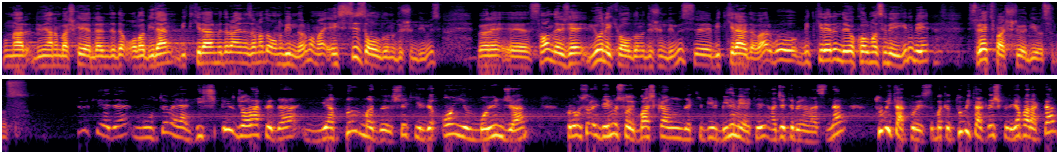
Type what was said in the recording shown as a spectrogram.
bunlar dünyanın başka yerlerinde de olabilen bitkiler midir aynı zamanda onu bilmiyorum ama eşsiz olduğunu düşündüğümüz böyle e, son derece unique olduğunu düşündüğümüz e, bitkiler de var. Bu bitkilerin de yok olmasıyla ilgili bir süreç başlıyor diyorsunuz. Türkiye'de muhtemelen hiçbir coğrafyada yapılmadığı şekilde 10 yıl boyunca Profesör Demirsoy başkanlığındaki bir bilim heyeti Hacettepe Üniversitesi'nden TÜBİTAK projesi, bakın TÜBİTAK'la işbirliği yaparaktan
